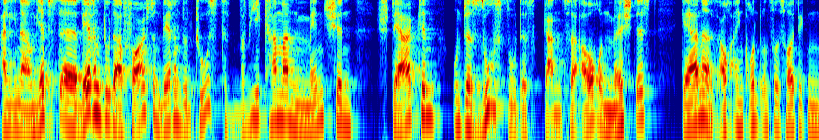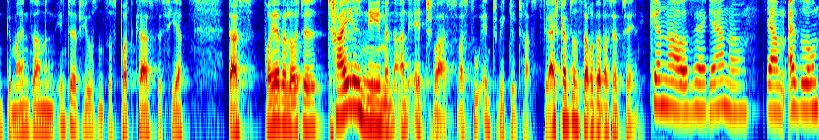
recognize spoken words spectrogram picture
Alina, und jetzt, äh, während du da forschst und während du tust, wie kann man Menschen stärken? Untersuchst du das Ganze auch und möchtest gerne, das ist auch ein Grund unseres heutigen gemeinsamen Interviews, unseres Podcastes hier, dass Feuerwehrleute teilnehmen an etwas, was du entwickelt hast. Vielleicht kannst du uns darüber was erzählen. Genau, sehr gerne. Ja, also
